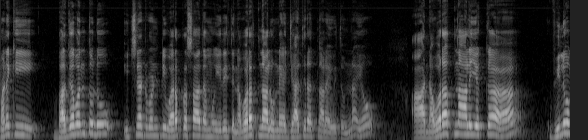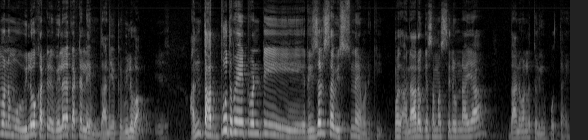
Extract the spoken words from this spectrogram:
మనకి భగవంతుడు ఇచ్చినటువంటి వరప్రసాదము ఏదైతే నవరత్నాలు ఉన్నాయో జాతిరత్నాలు ఏవైతే ఉన్నాయో ఆ నవరత్నాల యొక్క విలువ మనము విలువ కట్ట విలువ కట్టలేము. దాని యొక్క విలువ. అంత అద్భుతమైనటువంటి రిజల్ట్స్ అవి ఇస్తున్నాయి మనకి. అనారోగ్య సమస్యలు ఉన్నాయా? దానివల్ల తొలగిపోతాయి.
